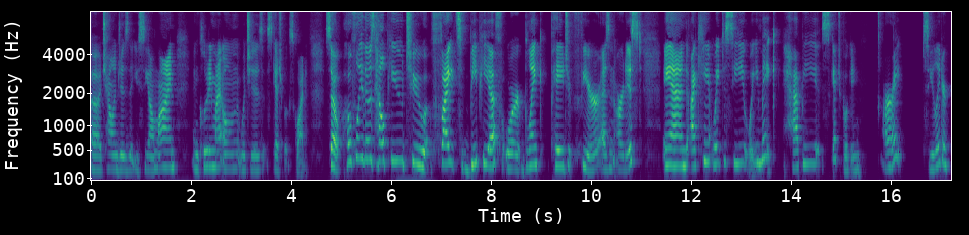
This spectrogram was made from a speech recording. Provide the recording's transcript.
uh, challenges that you see online, including my own, which is Sketchbook Squad. So hopefully those help you to fight BPF or blank page fear as an artist. And I can't wait to see what you make. Happy sketchbooking. All right. See you later.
